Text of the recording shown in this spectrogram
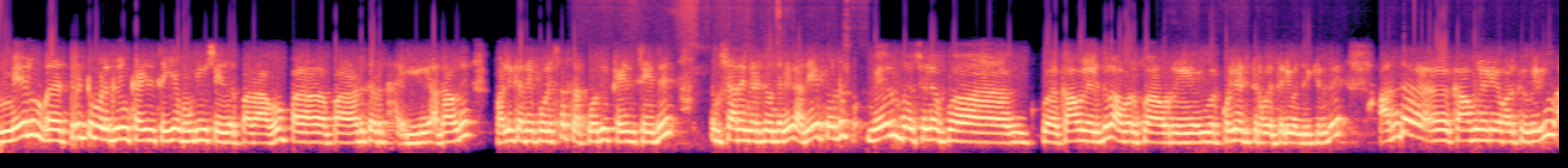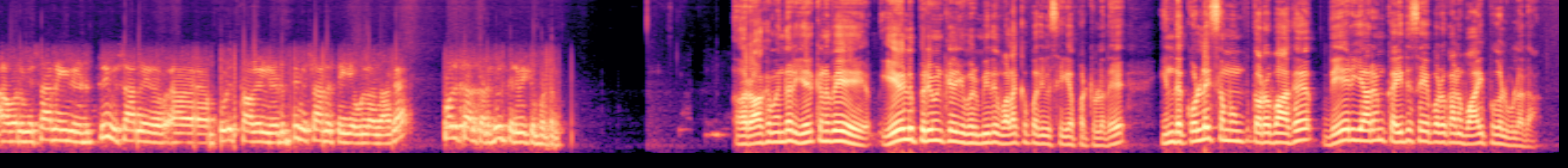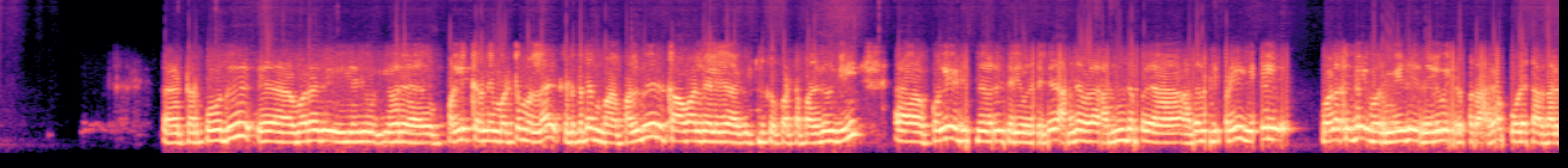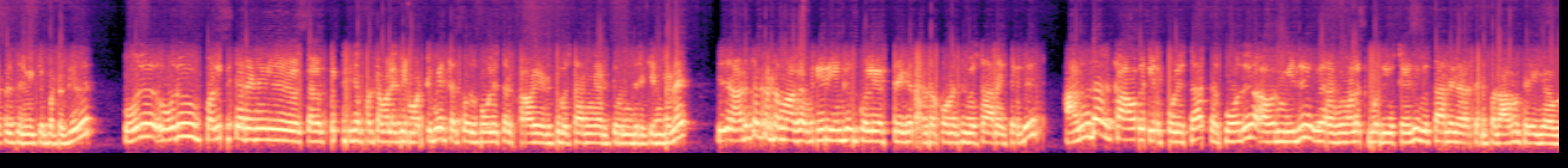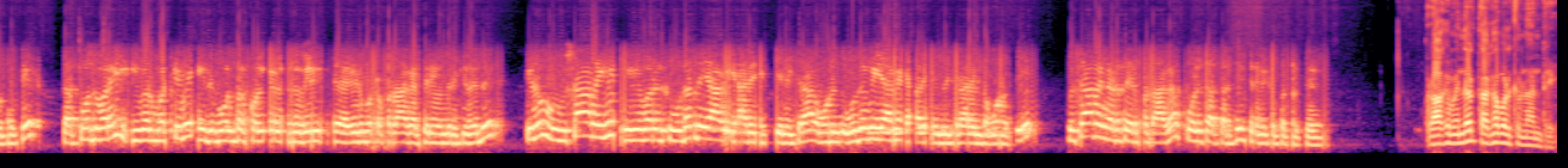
மேலும் திருட்டு வழக்குகளும் கைது செய்ய முடிவு செய்திருப்பதாகவும் ப- ப- அடுத்தடுத்த அதாவது பள்ளிக்கதை போலீசார் தற்போது கைது செய்து விசாரணை நடத்தி வந்த நிலையில் அதே போன்று மேலும் சில காவல் நிலையத்தில் அவர் அவர் இவர் கொள்ளையடித்திருப்பது தெரிய வந்திருக்கிறது. அந்த காவல் நிலைய வழக்குகளையும் அவர் விசாரணையில் எடுத்து விசாரணை போலீஸ் காவலில் எடுத்து விசாரணை செய்ய உள்ளதாக போலீசார் தரப்பில் தெரிவிக்கப்பட்டது. ராகவேந்தர் ஏற்கனவே ஏழு பிரிவின் கீழ் இவர் மீது வழக்கு பதிவு செய்யப்பட்டுள்ளது. இந்த கொள்ளை சம்பவம் தொடர்பாக வேறு யாரும் கைது செய்யப்படுவதற்கான வாய்ப்புகள் உள்ளதா? தற்போது அஹ், அவரது இ- இவர் பள்ளிக்கரணை மட்டுமல்ல கிட்டத்தட்ட பல்வேறு காவல் நிலைய இருக்கப்பட்ட பகுதியில் கொள்ளையடித்தது தெரிய வந்திருக்கு அந்த அந்த அதன் அடிப்படையில் ஏழு வழக்குகள் இவர் மீது நிலுவையில் இருப்பதாக போலீசார் தரப்பில் தெரிவிக்கப்பட்டிருக்கிறது. ஒரு ஒரு பள்ளிக்கரணில் கைப்பற்றப்பட்ட வழக்கில் மட்டுமே தற்போது போலீசார் காவல் எடுத்து விசாரணை நடத்தி வந்திருக்கின்றனர். இதன் அடுத்த கட்டமாக வேறு எங்கு கொள்ளையடித்திருக்கிற அந்த கோணத்தில் விசாரணை செய்து அந்த காவல் நிலைய போலீசார் தற்போது அவர் மீது வழக்கு பதிவு செய்து விசாரணை நடத்த இருப்பதாகவும் தெரிவிக்கப்பட்டிருக்கு தற்போது வரை இவர் மட்டுமே இது போன்ற கொள்ளைகளில் ஈடுபட்டிருப்பதாக தெரிய வந்திருக்கிறது இன்னும் விசாரணையில் இவருக்கு உடந்தையாக யார் இருக்கிறார் உதவியாக யார் இருக்கிறார் என்ற கோணத்தில் விசாரணை நடத்த இருப்பதாக போலீசார் தரப்பில் தெரிவிக்கப்பட்டிருக்கு. ராகவேந்தர் தகவலுக்கு நன்றி.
